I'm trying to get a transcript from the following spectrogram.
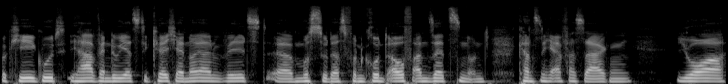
okay, gut, ja, wenn du jetzt die Kirche erneuern willst, äh, musst du das von Grund auf ansetzen und kannst nicht einfach sagen, ja,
